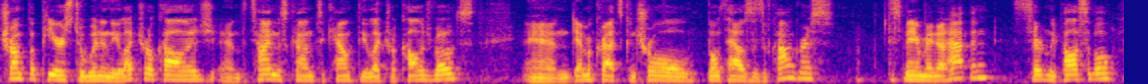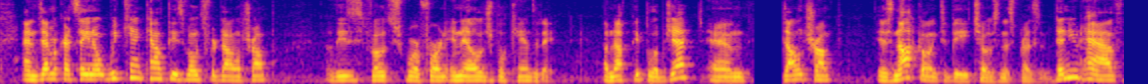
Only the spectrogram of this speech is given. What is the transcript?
Trump appears to win in the Electoral College, and the time has come to count the Electoral College votes. And Democrats control both houses of Congress. This may or may not happen. It's certainly possible. And Democrats say, you know, we can't count these votes for Donald Trump. These votes were for an ineligible candidate. Enough people object, and Donald Trump is not going to be chosen as president. Then you'd have,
